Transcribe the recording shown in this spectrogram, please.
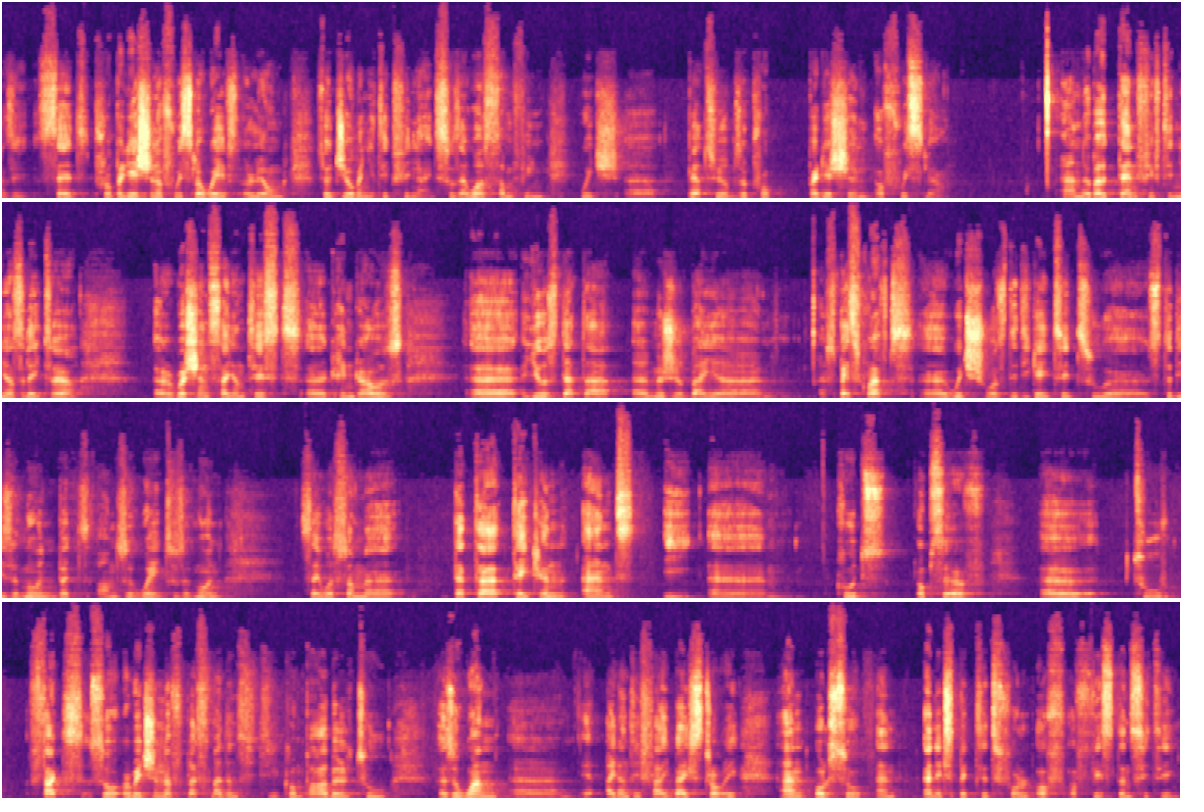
as I said, propagation of Whistler waves along the geomagnetic field lines. So there was something which uh, perturbed the propagation of Whistler. And about 10, 15 years later, a Russian scientist, uh, uh, used data uh, measured by uh, a spacecraft uh, which was dedicated to uh, study the moon, but on the way to the moon, there was some uh, data taken, and he um, could observe two facts. So a region of plasma density comparable to the one uh, identified by Storey, and also an unexpected fall off of this density.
